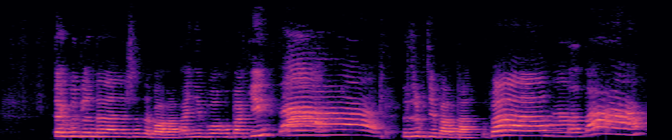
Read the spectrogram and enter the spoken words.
Tak wyglądała nasza zabawa. Fajnie było, chłopaki? Tak. To zróbcie baba. Pa! pa. pa, pa.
